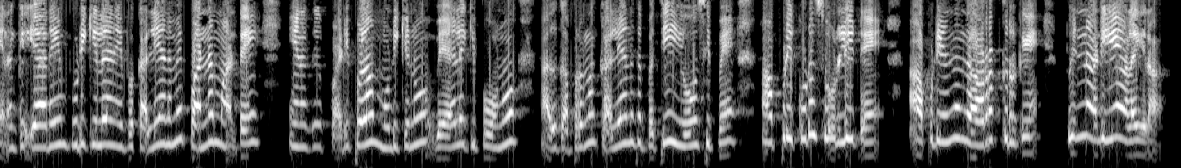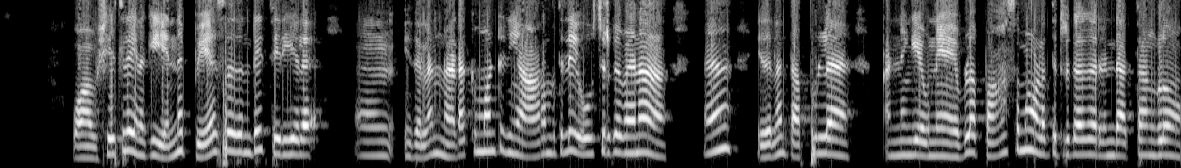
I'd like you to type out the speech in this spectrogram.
எனக்கு யாரையும் பிடிக்கல. நான் இப்ப கல்யாணமே பண்ண மாட்டேன். எனக்கு படிப்பெல்லாம் முடிக்கணும் வேலைக்கு போகணும். அதுக்கப்புறமா கல்யாணத்தை பத்தி யோசிப்பேன். அப்படி கூட சொல்லிட்டேன். அப்படி வந்து இருக்கேன் பின்னாடியே அலைகிறான் உன் விஷயத்துல எனக்கு என்ன பேசுறதுன்றே தெரியல. இதெல்லாம் நடக்குமான்ட்டு நீ ஆரம்பத்துல யோசிச்சிருக்க வேணாம். இதெல்லாம் தப்பு இல்ல அன்னைங்க உன்னை எவ்வளவு பாசமா வளர்த்துட்டு இருக்காங்க ரெண்டு அத்தாங்களும்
